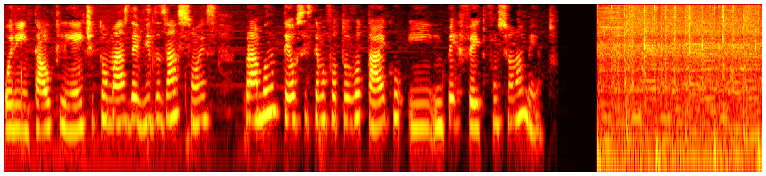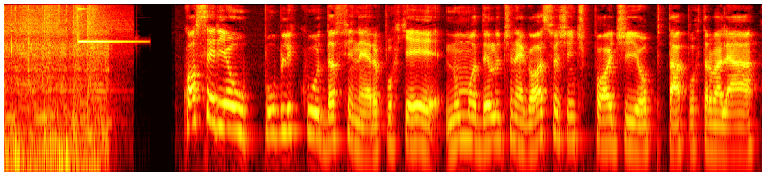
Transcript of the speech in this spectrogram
orientar o cliente e tomar as devidas ações para manter o sistema fotovoltaico em, em perfeito funcionamento. Qual seria o público da Finera? Porque no modelo de negócio a gente pode optar por trabalhar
